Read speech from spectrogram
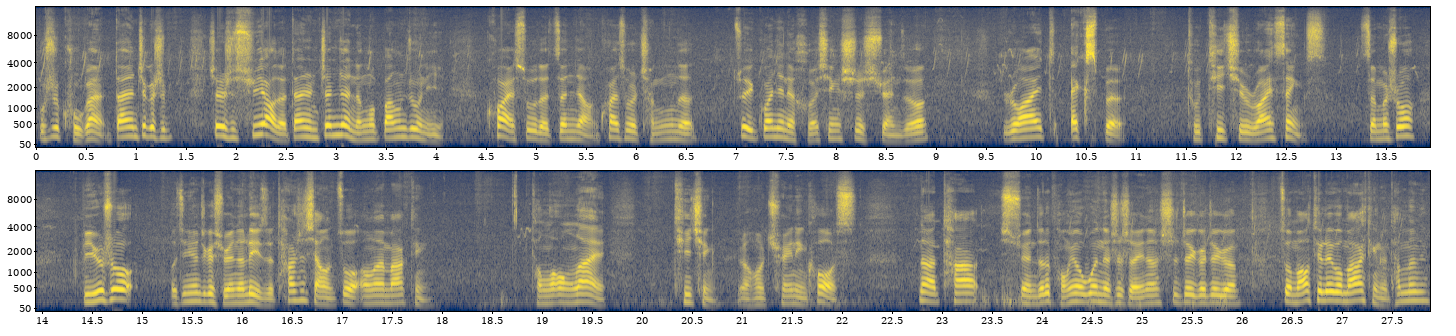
不是苦干，当然这个是这个是需要的，但是真正能够帮助你快速的增长、快速的成功的最关键的核心是选择 right expert to teach you right things。怎么说？比如说。我今天这个学员的例子，他是想做 online marketing，通过 online teaching，然后 training course。那他选择的朋友问的是谁呢？是这个这个做 multi level marketing 的，他们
